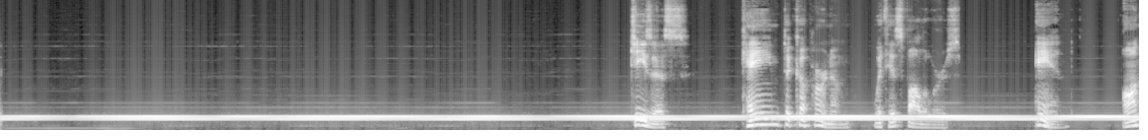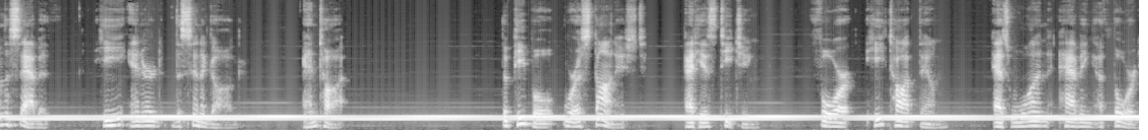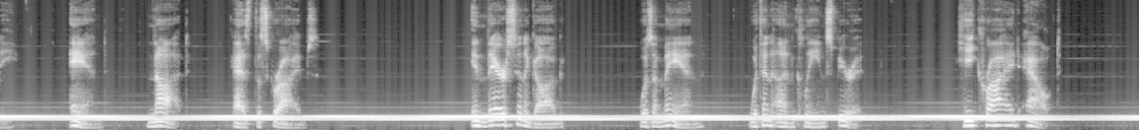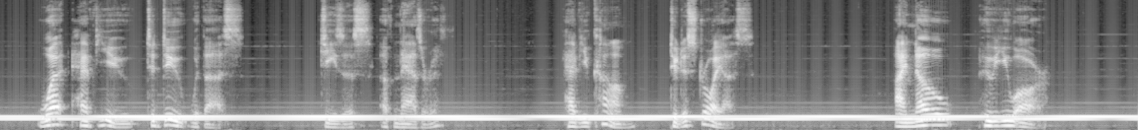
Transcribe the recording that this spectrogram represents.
Jesus came to Capernaum with his followers, and on the Sabbath he entered the synagogue and taught. The people were astonished at his teaching, for he taught them as one having authority and not as the scribes. In their synagogue was a man with an unclean spirit. He cried out, What have you to do with us, Jesus of Nazareth? Have you come to destroy us? I know who you are,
